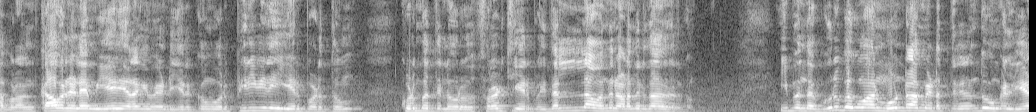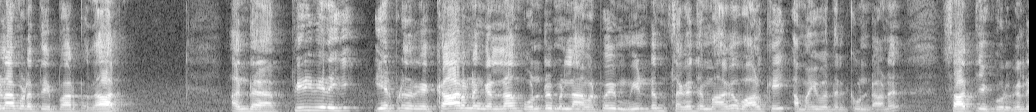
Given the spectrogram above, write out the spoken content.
அப்புறம் காவல் நிலையம் ஏறி இறங்க வேண்டி இருக்கும் ஒரு பிரிவினை ஏற்படுத்தும் குடும்பத்தில் ஒரு சுழற்சி ஏற்படும் இதெல்லாம் வந்து நடந்துட்டு தான் இருக்கும். இப்போ இந்த குரு பகவான் மூன்றாம் இடத்திலிருந்து உங்கள் ஏழாம் இடத்தை பார்ப்பதால் அந்த பிரிவினை ஏற்படுவதற்கு காரணங்கள்லாம் ஒன்றுமில்லாமல் போய் மீண்டும் சகஜமாக வாழ்க்கை அமைவதற்கு உண்டான சாத்தியக்கூறுகள்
